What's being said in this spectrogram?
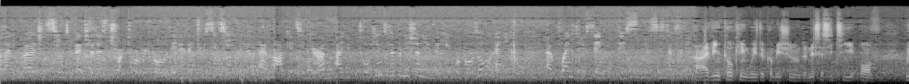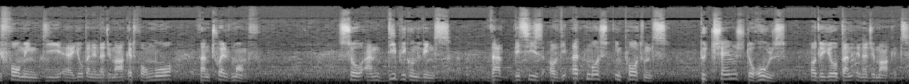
on an emergency intervention and structural reform of the electricity uh, market in Europe. Are you talking to the Commission? Are you making a proposal? And if, uh, when do you think this new system will be? I've been talking with the Commission on the necessity of reforming the uh, European energy market for more than 12 months. So I'm deeply convinced that this is of the utmost importance to change the rules of the European energy market.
